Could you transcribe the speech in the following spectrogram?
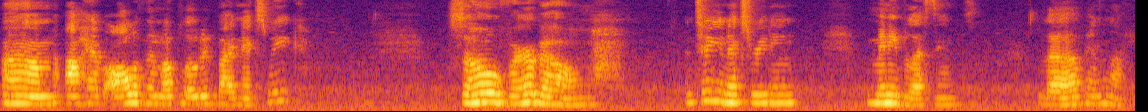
Um, I'll have all of them uploaded by next week. So, Virgo, until your next reading, many blessings, love, and light.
